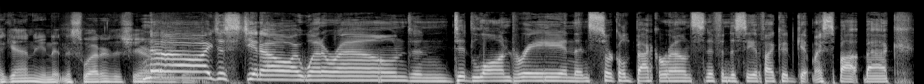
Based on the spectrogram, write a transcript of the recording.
again? You knitting a sweater this year? no, I just you know I went around and did laundry and then circled back around sniffing to see if I could get my spot back,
